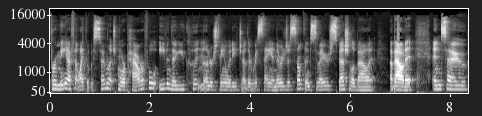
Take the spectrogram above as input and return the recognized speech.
for me, I felt like it was so much more powerful, even though you couldn't understand what each other was saying. There was just something so special about it about it. And so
